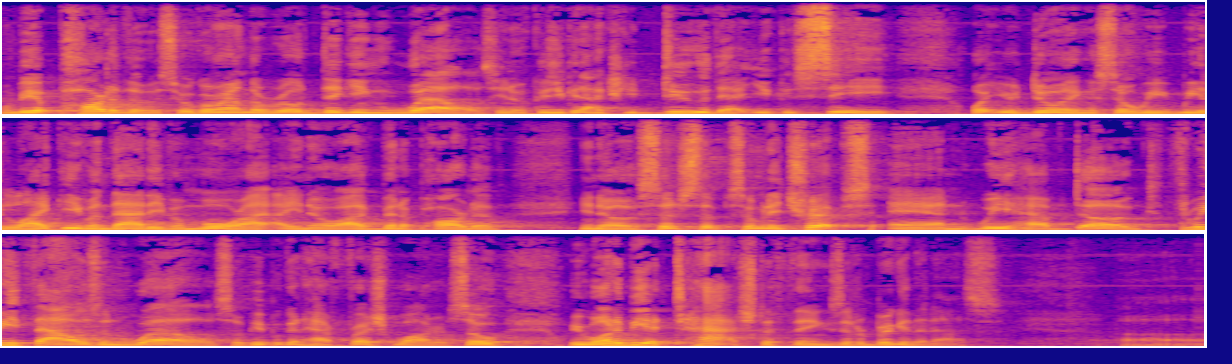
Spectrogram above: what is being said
We'll be a part of those who go around the world digging wells, you know, because you can actually do that. You can see what you're doing. And so we, we like even that even more. I, you know, I've been a part of, you know, such so many trips, and we have dug 3,000 wells so people can have fresh water. So we want to be attached to things that are bigger than us. Uh,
